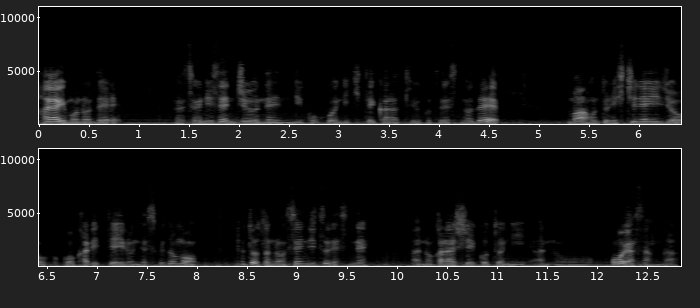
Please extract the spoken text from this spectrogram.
早いもので、私が2010年にここに来てからということですので、まあ、本当に7年以上ここを借りているんですけども、ちょっとその先日ですね、あの悲しいことに、あの大家さんが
